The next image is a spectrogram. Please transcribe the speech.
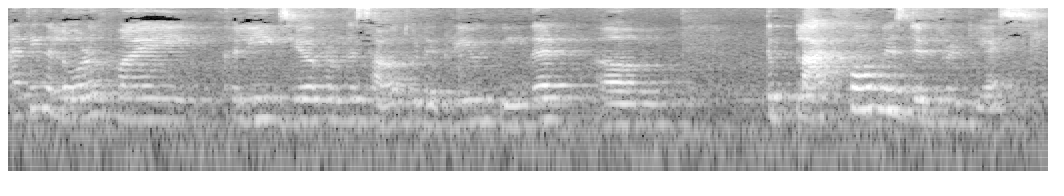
I think a lot of my colleagues here from the South would agree with me that um, the platform is different, yes.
